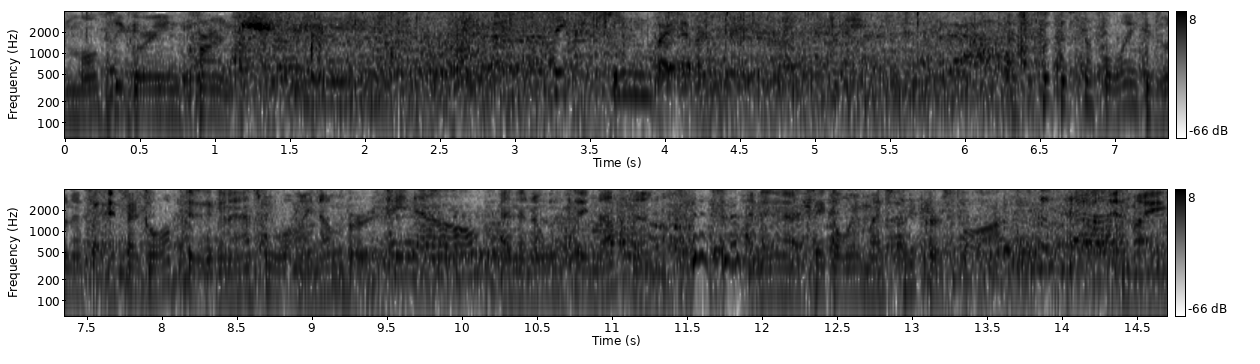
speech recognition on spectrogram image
And multi-grain crunch. 16 vitamins. I should put this stuff away because when if, if I go up there, they're gonna ask me what my number is. I know. And then I'm gonna say nothing, and they're gonna take away my Snickers bar and my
